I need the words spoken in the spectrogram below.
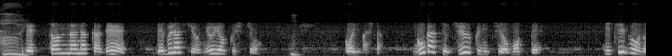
はい。でそんな中でデブラシオニューヨーク市長、うんこう言いました。5月19日をもって一部を除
